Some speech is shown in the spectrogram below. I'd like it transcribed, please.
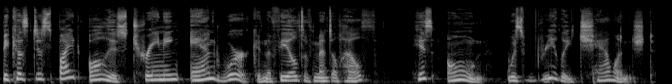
Because despite all his training and work in the field of mental health, his own was really challenged.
